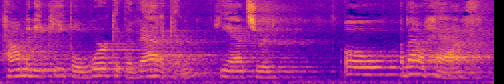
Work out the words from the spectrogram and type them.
how many people work at the Vatican, he answered, Oh, about half.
